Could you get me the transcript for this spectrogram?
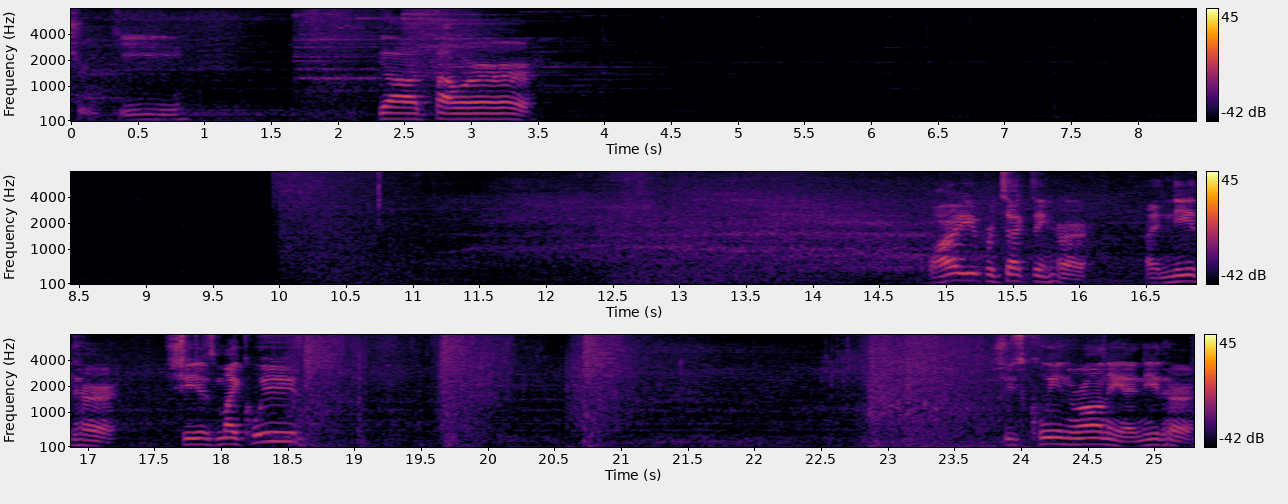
Tricky. God power. Why are you protecting her? I need her. She is my queen. She's Queen Ranni, I need her.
